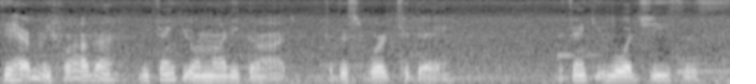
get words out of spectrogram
Dear Heavenly Father, we thank you, Almighty God, for this word today. We thank you, Lord Jesus,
